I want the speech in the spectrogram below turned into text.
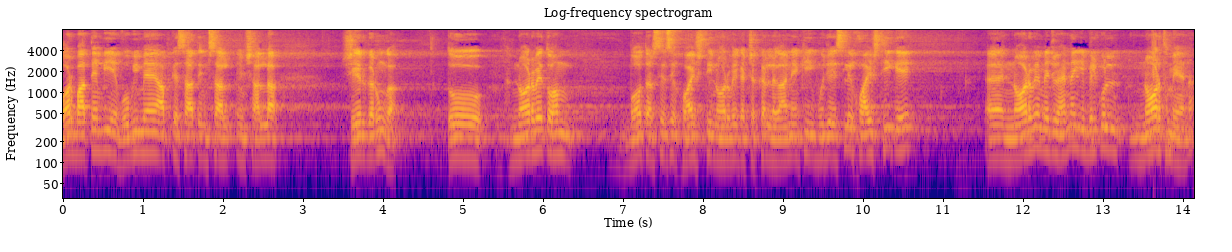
اور باتیں بھی ہیں وہ بھی میں آپ کے ساتھ انشاءاللہ شیئر کروں گا تو ناروے تو ہم بہت عرصے سے خواہش تھی ناروے کا چکر لگانے کی مجھے اس لیے خواہش تھی کہ ناروے میں جو ہے نا یہ بالکل نارتھ میں ہے نا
